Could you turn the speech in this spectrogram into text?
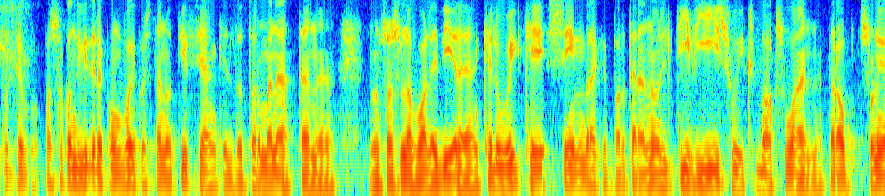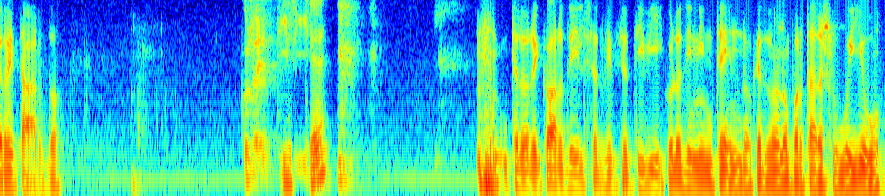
potevo- posso condividere con voi questa notizia, anche il dottor Manhattan, non so se la vuole dire anche lui, che sembra che porteranno il TV su Xbox One, però solo in ritardo. Cos'è il TV? Che? Te lo ricordi il servizio TV, quello di Nintendo che dovevano portare sul Wii U?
